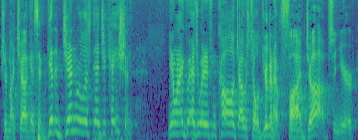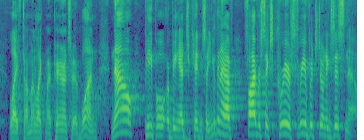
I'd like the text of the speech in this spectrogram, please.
should my child get? I said, get a generalist education. You know, when I graduated from college, I was told, you're going to have five jobs in your lifetime, unlike my parents who had one. Now, people are being educated and saying, you're going to have five or six careers, three of which don't exist now.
